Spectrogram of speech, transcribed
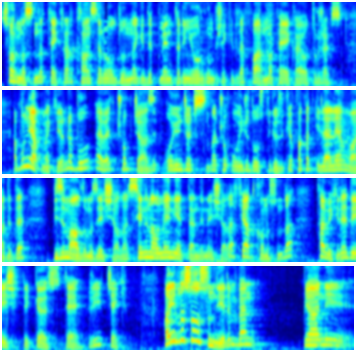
Sonrasında tekrar kanser olduğunda gidip mentalin yorgun bir şekilde farma PK'ya oturacaksın. Ya bunu yapmak yerine bu evet çok cazip. Oyuncu açısından çok oyuncu dostu gözüküyor. Fakat ilerleyen vadede bizim aldığımız eşyalar, senin almaya niyetlendiğin eşyalar fiyat konusunda tabii ki de değişiklik gösterecek. Hayırlısı olsun diyelim. Ben yani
